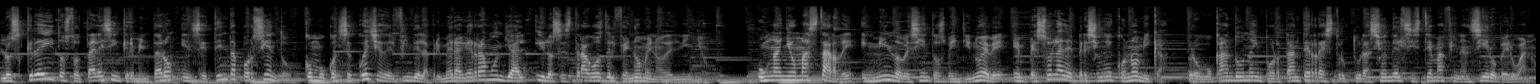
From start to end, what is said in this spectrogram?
los créditos totales incrementaron en 70% como consecuencia del fin de la Primera Guerra Mundial y los estragos del fenómeno del niño. Un año más tarde, en 1929, empezó la depresión económica, provocando una importante reestructuración del sistema financiero peruano.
